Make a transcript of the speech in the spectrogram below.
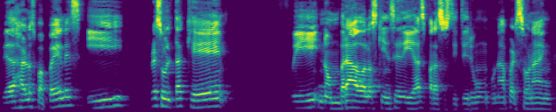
Fui a dejar los papeles y resulta que fui nombrado a los 15 días para sustituir una persona en,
